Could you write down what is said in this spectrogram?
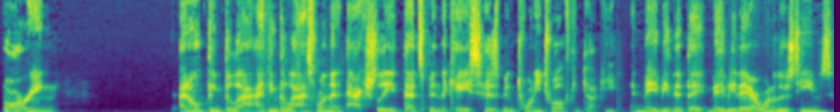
barring I don't think the last. I think the last one that actually that's been the case has been 2012 Kentucky, and maybe that they maybe they are one of those teams.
